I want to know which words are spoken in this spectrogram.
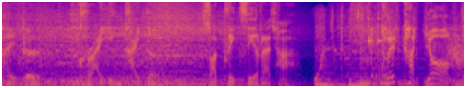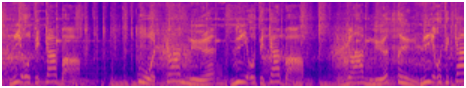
Tiger Crying Tiger ซอสพริกสีราชา เคล็ดขัดยอกนีโอติก้าบาล์มปวดกล้ามเนื้อนีโอติก้าบาล์ม กล้ามเนื้อตึงนีโอติก้า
